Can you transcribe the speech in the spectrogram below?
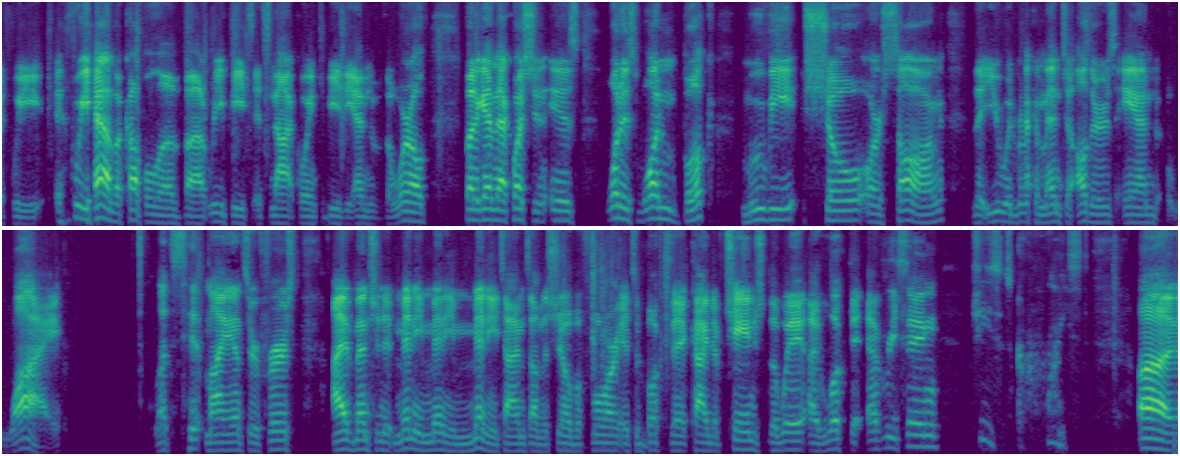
if we, if we have a couple of uh, repeats, it's not going to be the end of the world. But again, that question is: What is one book, movie, show, or song that you would recommend to others, and why? Let's hit my answer first. I've mentioned it many, many, many times on the show before. It's a book that kind of changed the way I looked at everything. Jesus Christ. Uh,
